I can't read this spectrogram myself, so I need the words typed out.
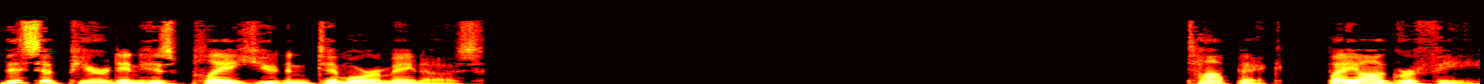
This appeared in his play Heauton Timorumenos. Biography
